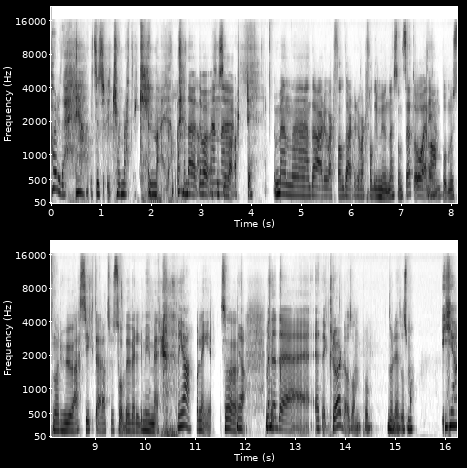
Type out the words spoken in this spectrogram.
Har du det? Ja. It's traumatic. Nei da, men det, det var, jeg syns det var eh, artig. Men da er, det fall, da er dere i hvert fall immune, sånn sett. Og en Ja. annen bonus når hun er syk, det er at hun sover veldig mye mer Ja, og lenger. Så ja. Men er det, er det klør det og sånn på, når de er så små? Ja,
